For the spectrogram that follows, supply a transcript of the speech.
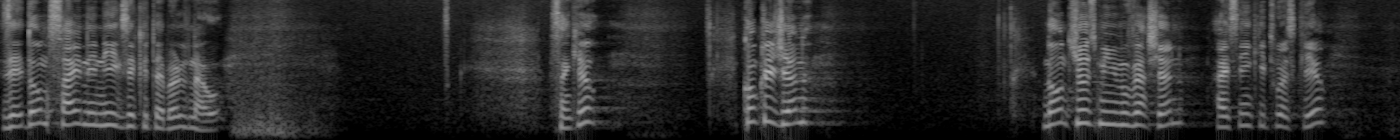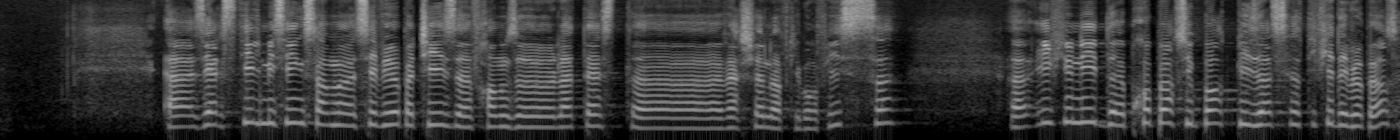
They don't sign any executable now. Thank you. Conclusion. Don't use MIMO version. I think it was clear. Uh, they're still missing some uh, CVE patches uh, from the latest uh, version of LibreOffice. If you need proper support, please ask certified developers.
